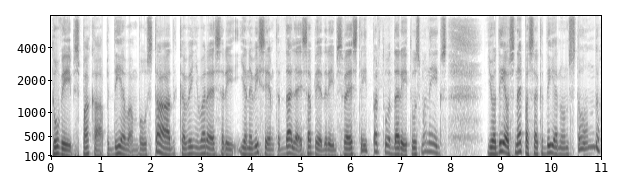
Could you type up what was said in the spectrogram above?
tuvības pakāpe dievam būs tāda, ka viņi varēs arī, ja ne visiem, tad daļai sabiedrības vēstīt par to, darīt uzmanīgus, jo dievs nepasaka dienu un stundu,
